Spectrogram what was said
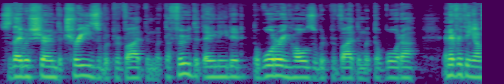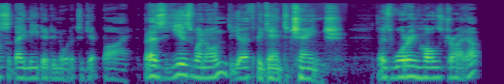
So they were shown the trees would provide them with the food that they needed, the watering holes would provide them with the water, and everything else that they needed in order to get by. But as the years went on, the earth began to change. Those watering holes dried up,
